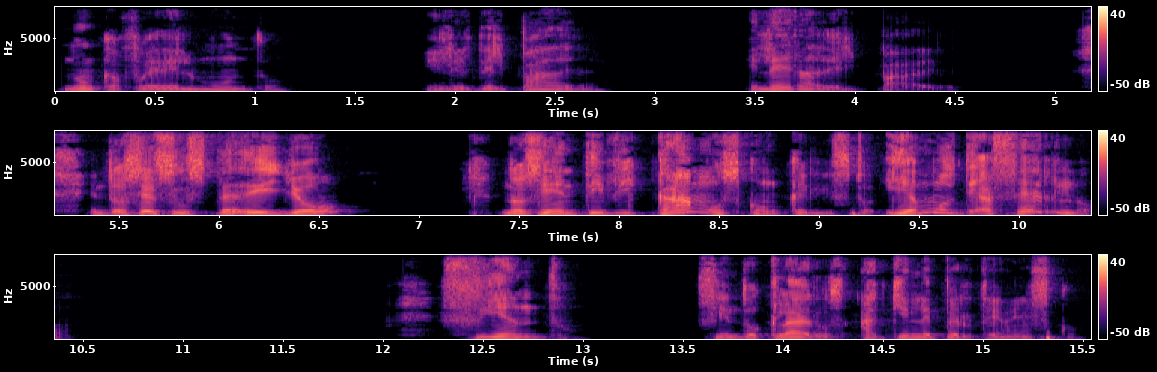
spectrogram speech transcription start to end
Nunca fue del mundo. Él es del Padre. Él era del Padre. Entonces usted y yo nos identificamos con Cristo y hemos de hacerlo. Siendo, siendo claros a quién le pertenezco.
